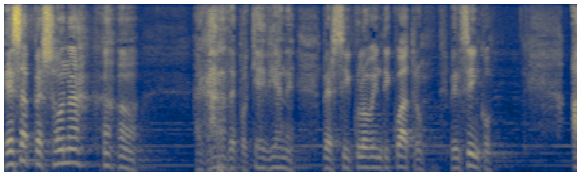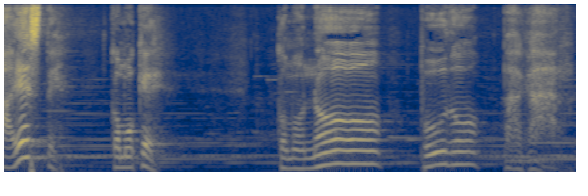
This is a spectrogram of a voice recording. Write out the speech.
Esa persona, agárrate porque ahí viene, versículo 24, 25. A este, como que, como no pudo pagar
